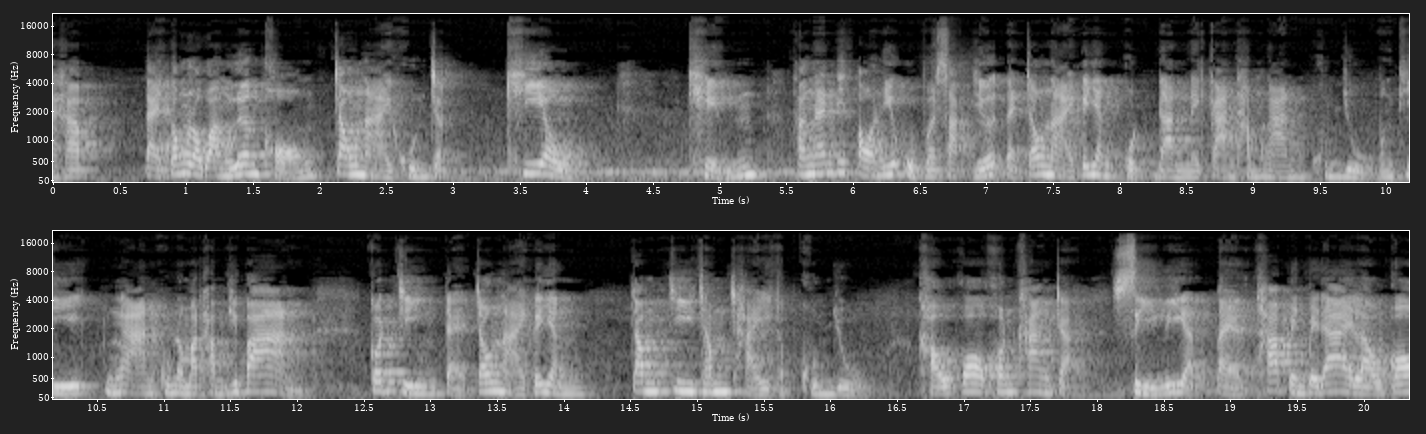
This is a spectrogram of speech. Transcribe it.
นะครับ แต่ต้องระวังเรื่องของเจ้านายคุณจะเคี่ยวเข็น ทั้งนั้นที่ตอนนี้อุปสรรคเยอะแต่เจ้านายก็ยังกดดันในการทำงานของคุณอยู่ บางทีงานคุณเอามาทำที่บ้าน ก็จริงแต่เจ้านายก็ยังจำจีจำชัยกับคุณอยู่ เขาก็ค่อนข้างจะซีเรียสแต่ถ้าเป็นไปได้เราก็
